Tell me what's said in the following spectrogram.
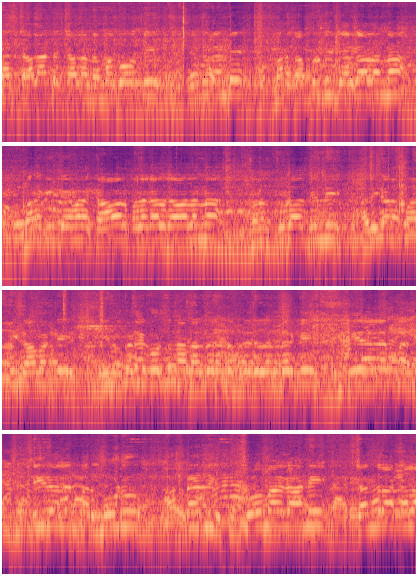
నాకు చాలా అంటే చాలా నమ్మకం ఉంది. ఎందుకంటే మనకు అభివృద్ధి జరగాలన్నా మనకి ఇంకా ఏమైనా కావాలి పథకాలు కావాలన్నా మనం చూడాల్సింది అధికార పార్టీ కాబట్టి నేను ఒకటే కోరుతున్నా నలభై రెండు ప్రజలందరికీ. సీరియల్ నెంబర్ సీరియల్ నెంబర్ మూడు అభ్యర్థి సోమా గాని చంద్రకళ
